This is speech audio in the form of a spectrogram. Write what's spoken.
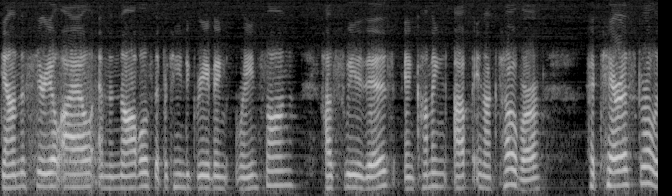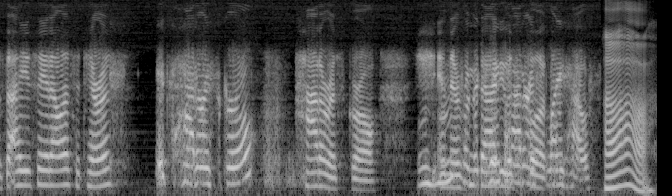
Down the Cereal Aisle, and the novels that pertain to grieving, Rain Song, How Sweet It Is, and coming up in October, Hatteras Girl. Is that how you say it, Alice? Hatteras? It's Hatteras Girl. Hatteras Girl. Mm-hmm. And they're From the fabulous Cape Hatteras books. Lighthouse. Ah.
